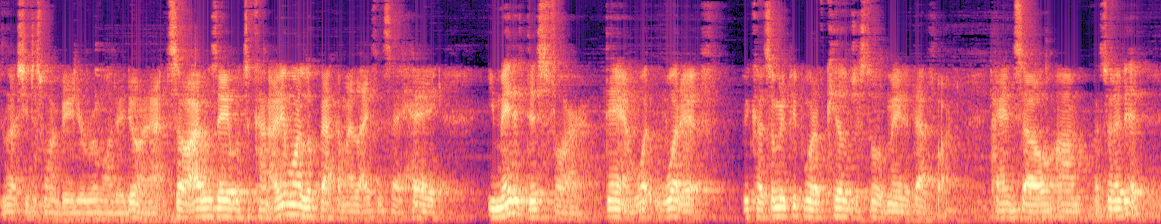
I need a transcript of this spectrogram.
Unless you just want to be in your room all day doing that. So I was able to kind of I didn't want to look back at my life and say, hey, you made it this far. Damn, what what if? Because so many people would have killed just to have made it that far. And so um, that's what I did.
